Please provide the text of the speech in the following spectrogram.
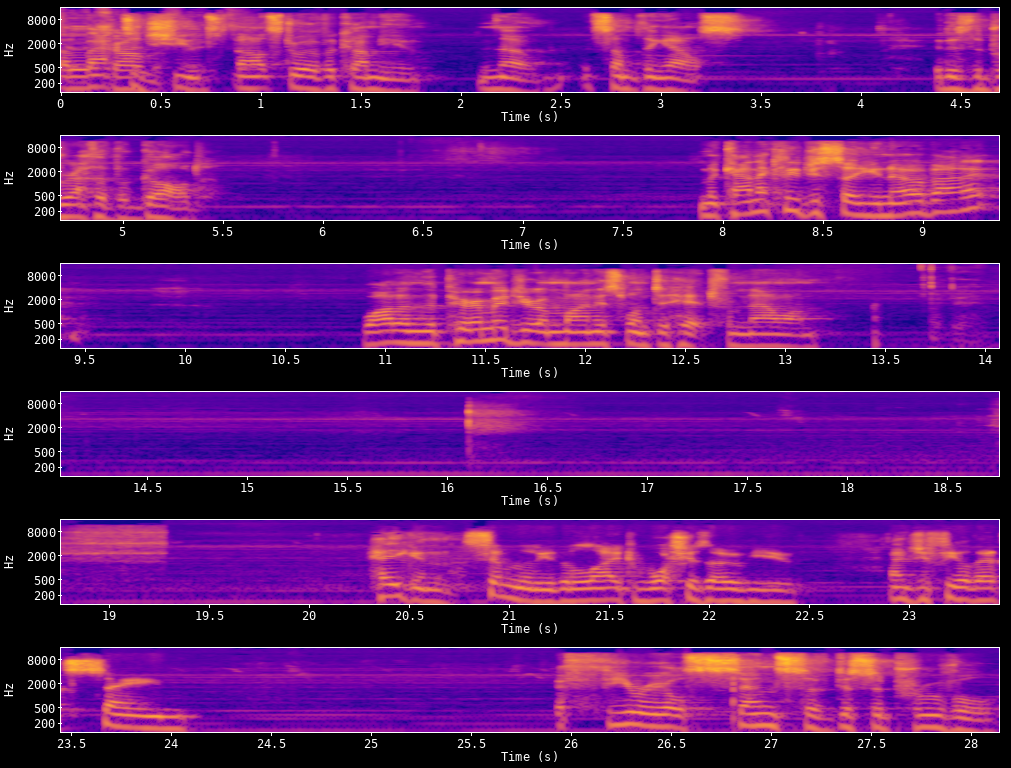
A latitude starts to overcome you. No, it's something else. It is the breath of a god. Mechanically, just so you know about it, while in the pyramid, you're at minus one to hit from now on. Okay. Hagen, similarly, the light washes over you, and you feel that same ethereal sense of disapproval,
